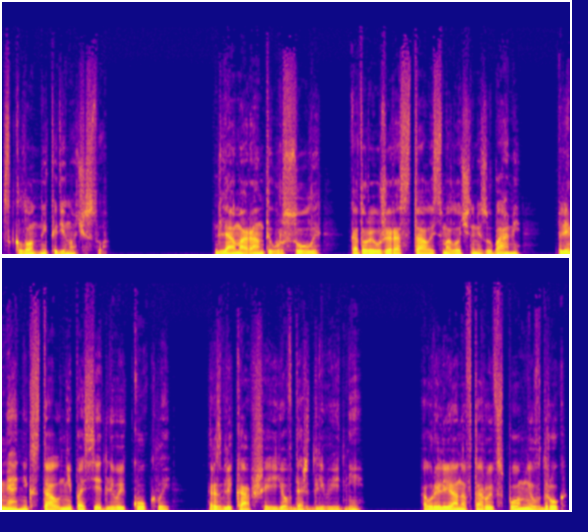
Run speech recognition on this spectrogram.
склонный к одиночеству. Для Амаранты Урсулы, которая уже рассталась с молочными зубами, племянник стал непоседливой куклой, развлекавшей ее в дождливые дни. Аурелиана II вспомнил вдруг,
